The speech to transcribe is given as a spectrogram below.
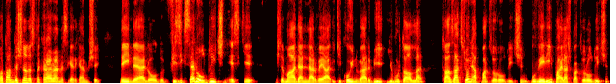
vatandaşın arasında karar vermesi gereken bir şey. Neyin değerli olduğu. Fiziksel olduğu için eski işte madenler veya iki koyun ver bir yumurta allar. Transaksiyon yapmak zor olduğu için, bu veriyi paylaşmak zor olduğu için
